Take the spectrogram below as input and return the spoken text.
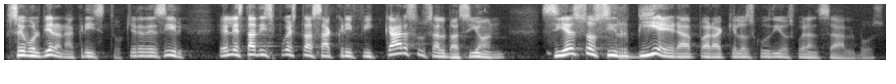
se volvieran a Cristo. Quiere decir, él está dispuesto a sacrificar su salvación si eso sirviera para que los judíos fueran salvos.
